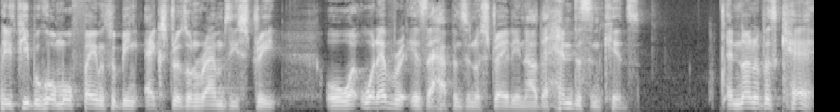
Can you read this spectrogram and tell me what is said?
these people who are more famous for being extras on Ramsay Street or whatever it is that happens in Australia now, the Henderson kids. And none of us care.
